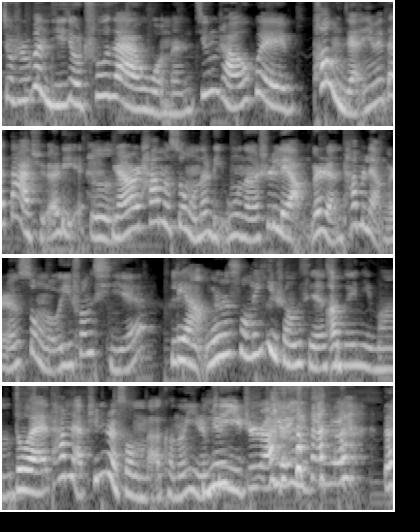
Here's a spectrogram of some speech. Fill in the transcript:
就是问题就出在我们经常会碰见，因为在大学里。嗯。然而他们送我的礼物呢是两个人，他们两个人送了我一双鞋。两个人送了一双鞋送给你吗？对他们俩拼着送的，可能一人拼一只啊。一人一只。对。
